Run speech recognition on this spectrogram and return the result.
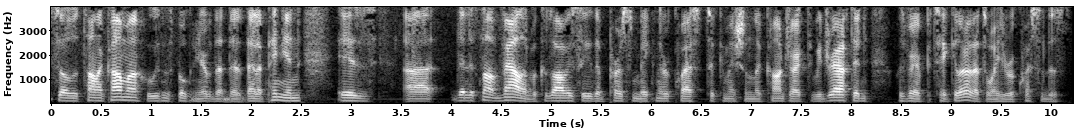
So the Tanakama, who isn't spoken here, but that, that, that opinion is uh, then it's not valid because obviously the person making the request to commission the contract to be drafted was very particular. That's why he requested this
